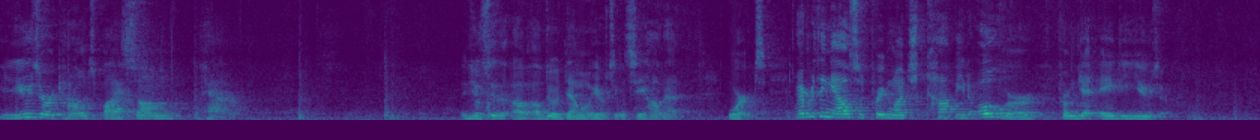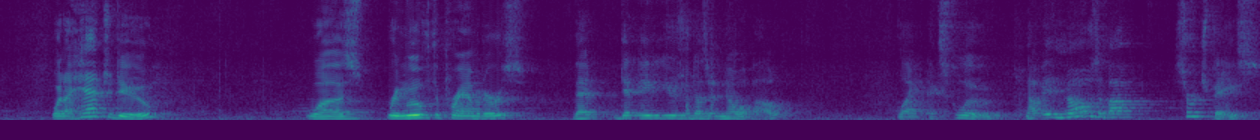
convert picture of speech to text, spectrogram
user accounts by some pattern. And you'll see, that I'll, I'll do a demo here so you can see how that works. Everything else is pretty much copied over from get AD user. What I had to do was remove the parameters that get AD user doesn't know about, like exclude. Now it knows about search base,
